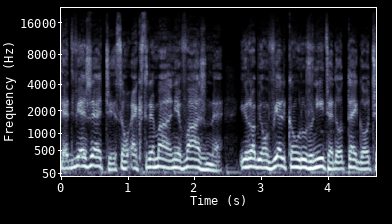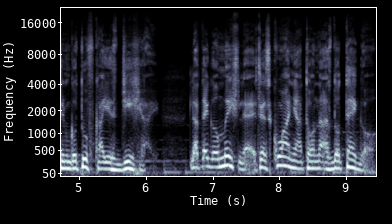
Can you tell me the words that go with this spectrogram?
Te dwie rzeczy są ekstremalnie ważne i robią wielką różnicę do tego, czym gotówka jest dzisiaj. Dlatego myślę, że skłania to nas do tego,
